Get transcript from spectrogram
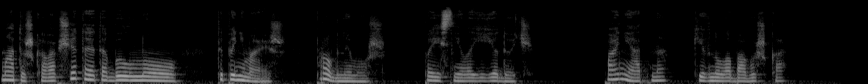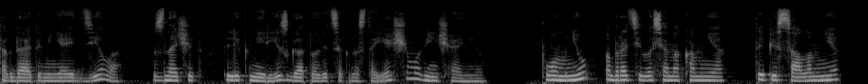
«Матушка, вообще-то это был, ну, ты понимаешь, пробный муж», — пояснила ее дочь. «Понятно», — кивнула бабушка. «Тогда это меняет дело. Значит, Ликмерис готовится к настоящему венчанию». «Помню», — обратилась она ко мне, — «ты писала мне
